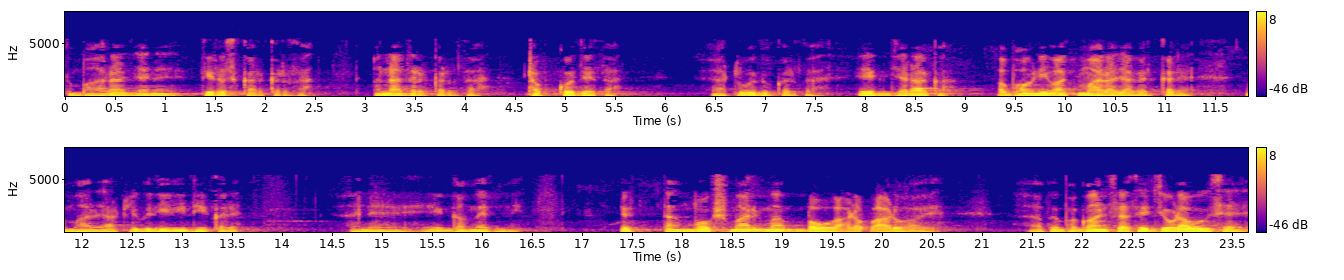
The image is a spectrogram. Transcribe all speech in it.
તો મહારાજ એને તિરસ્કાર કરતા, અનાદર કરતા, ઠપકો દેતા આટલું બધું કરતા. એક જરાક અભાવની વાત મહારાજ આગળ કરે મહારાજ આટલી બધી વિધિ કરે. અને એ ગમે જ નહીં. ત્યાં મોક્ષ માર્ગમાં બહુ આડો આડો આવે. આપણે ભગવાન સાથે જોડાવવું છે,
